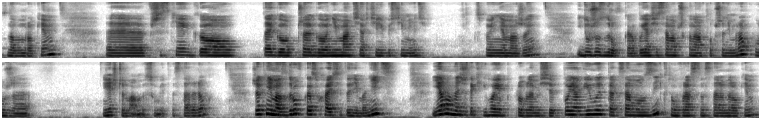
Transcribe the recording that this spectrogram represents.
z Nowym Rokiem. Wszystkiego tego, czego nie macie, a chcielibyście mieć, spełnienia marzeń i dużo zdrówka, bo ja się sama przekonałam w poprzednim roku, że jeszcze mamy w sumie ten stary rok, że jak nie ma zdrówka, słuchajcie, to nie ma nic. Ja mam nadzieję, że takie moje problemy się pojawiły, tak samo znikną wraz z tym starym rokiem,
